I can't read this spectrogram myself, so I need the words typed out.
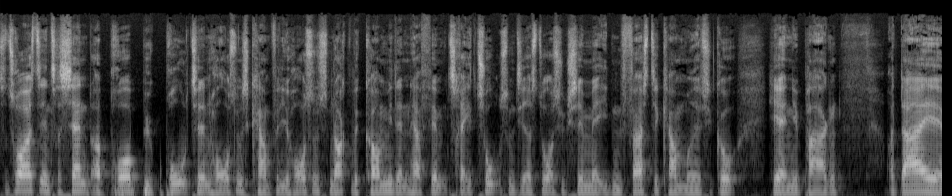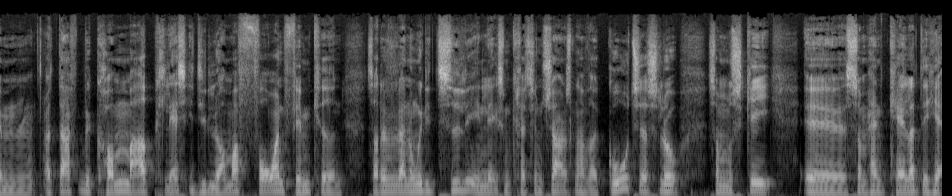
så tror jeg også, det er interessant at prøve at bygge bro til den Horsens kamp, fordi Horsens nok vil komme i den her 5-3-2, som de har stor succes med i den første kamp mod FCK herinde i parken. Og der, øhm, og der vil komme meget plads i de lommer foran femkæden. Så der vil være nogle af de tidlige indlæg, som Christian Sørensen har været god til at slå, som måske, øh, som han kalder det her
